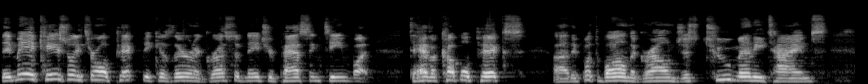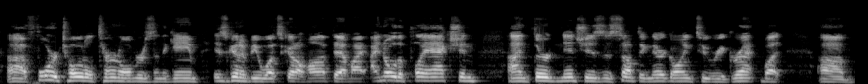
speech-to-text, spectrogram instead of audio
They may occasionally throw a pick because they're an aggressive nature passing team, but to have a couple picks, uh, they put the ball on the ground just too many times. Uh, four total turnovers in the game is going to be what's going to haunt them. I, I, know the play action on third and inches is something they're going to regret, but um,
